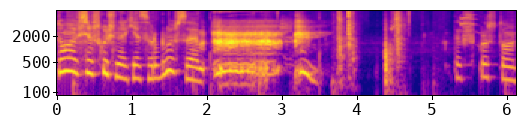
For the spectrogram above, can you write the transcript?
Думаю, всім скучно, як я це роблю все. так що просто.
